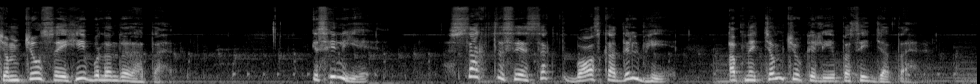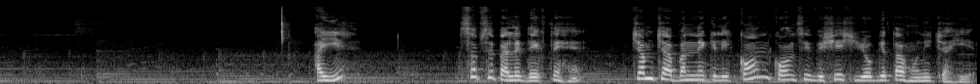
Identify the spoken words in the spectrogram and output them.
चमचों से ही बुलंद रहता है। इसीलिए सख्त से सख्त बॉस का दिल भी अपने चमचों के लिए पसीज जाता है। आइए, सबसे पहले देखते हैं चमचा बनने के लिए कौन कौन सी विशेष योग्यता होनी चाहिए।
